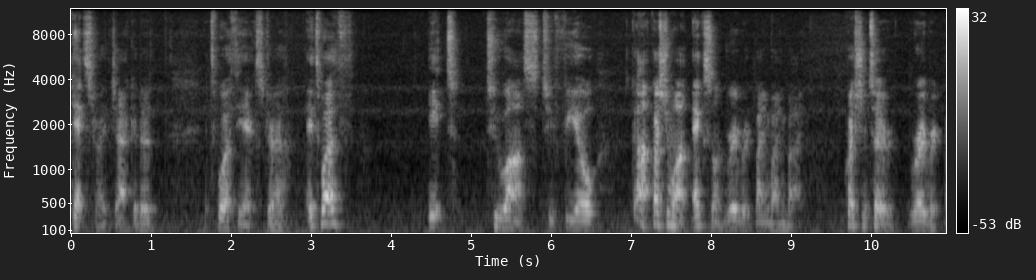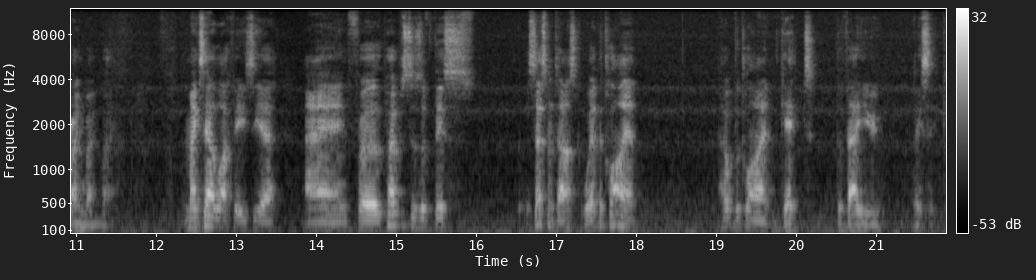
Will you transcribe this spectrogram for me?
get straight-jacketed. It's worth the extra. It's worth it to us to feel, ah, question one, excellent, rubric, bang, bang, bang. Question two, rubric, bang, bang, bang. It makes our life easier, and for the purposes of this assessment task, we're the client, help the client get the value they seek.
